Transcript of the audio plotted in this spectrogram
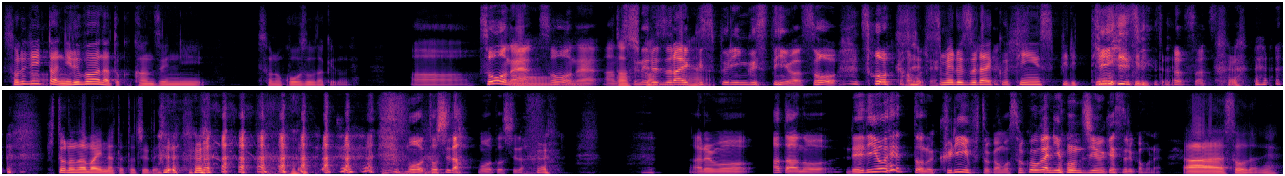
それで言ったらニルバーナとか完全にその構造だけどね。ああ、そうねあー、そうね。あの、ス確かにねメルズ・ライク・スプリング・スティーンは、そう、そうかもね。スメルズ・ライク・ティーン・スピリット。ティーン・スピリットね。そうそう人の名前になった途中で。もう年だ、もう年だ。あれも、あとあの、レディオヘッドのクリープとかもそこが日本人受けするかもね。ああ、そうだね。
